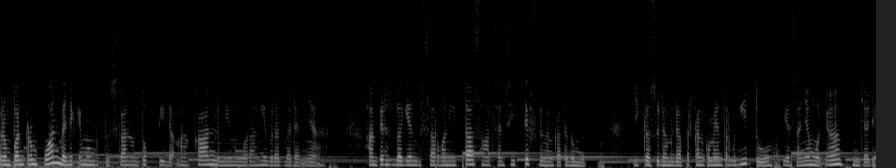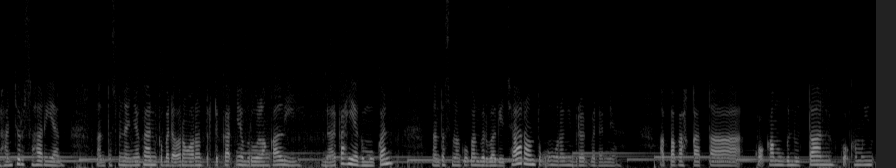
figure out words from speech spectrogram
Perempuan-perempuan banyak yang memutuskan untuk tidak makan demi mengurangi berat badannya. Hampir sebagian besar wanita sangat sensitif dengan kata gemuk. Jika sudah mendapatkan komentar begitu, biasanya moodnya menjadi hancur seharian. Lantas menanyakan kepada orang-orang terdekatnya berulang kali, benarkah ia gemukan? Lantas melakukan berbagai cara untuk mengurangi berat badannya. Apakah kata kok kamu gendutan, kok kamu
